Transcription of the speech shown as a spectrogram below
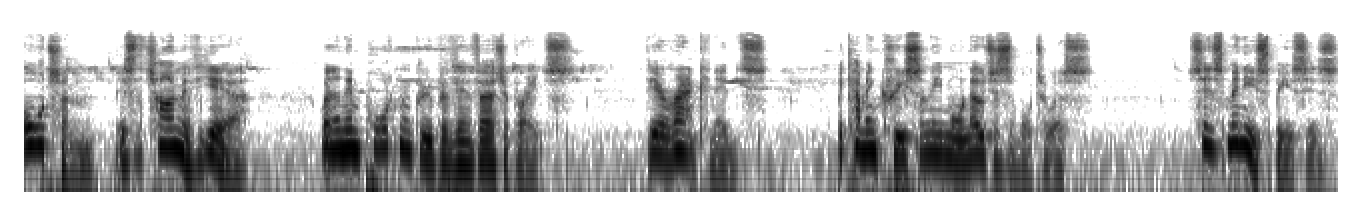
Autumn is the time of year when an important group of invertebrates, the arachnids, become increasingly more noticeable to us, since many species,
